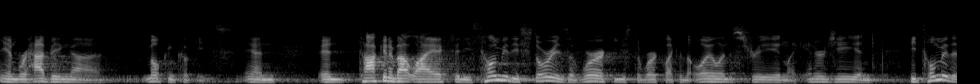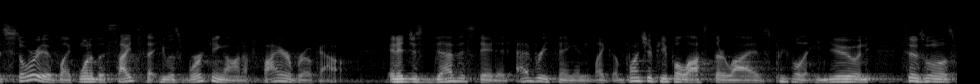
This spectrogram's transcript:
and we're having uh, milk and cookies and, and talking about life. And he's telling me these stories of work. He used to work like in the oil industry and like energy. And he told me the story of like one of the sites that he was working on, a fire broke out. And it just devastated everything. And like a bunch of people lost their lives, people that he knew. And it was one of those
